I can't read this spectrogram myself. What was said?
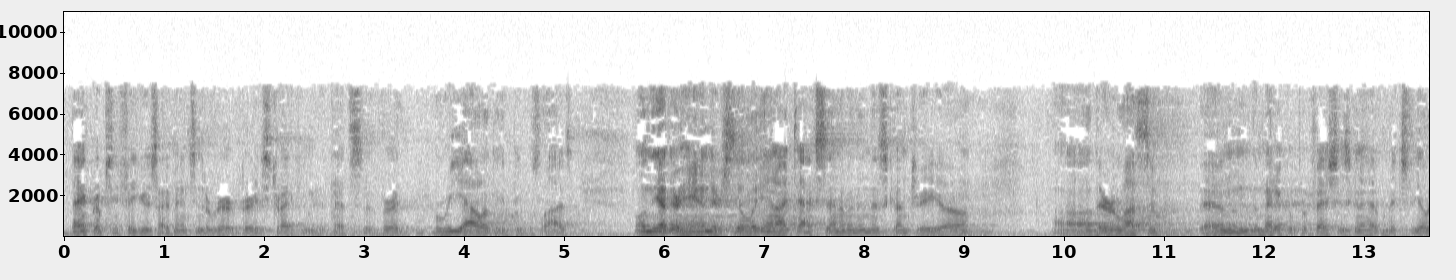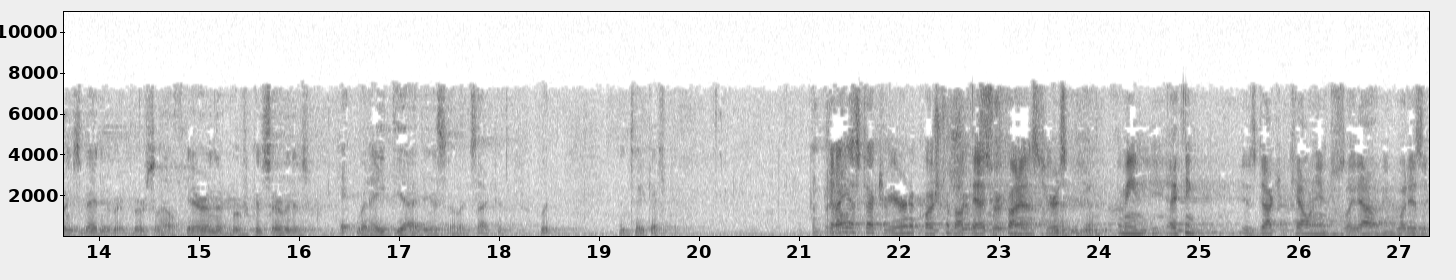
bankruptcy figures I mentioned are very very striking. That that's a very reality in people's lives. On the other hand, there's still an anti-tax sentiment in this country. Uh, uh, there are lots of, and the medical profession is going to have mixed feelings about universal health care, and the conservatives would hate the idea, so it's like it would and take it. Can I ask Dr. Aaron a question about that? Sure, If I? Yeah. I mean, I think, as Dr. Callahan just laid out, I mean, what is it?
